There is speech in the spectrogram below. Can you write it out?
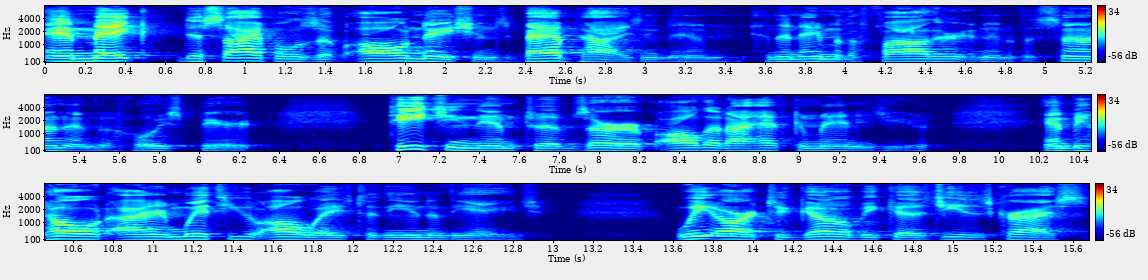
and make disciples of all nations, baptizing them in the name of the Father and of the Son and of the Holy Spirit, teaching them to observe all that I have commanded you. And behold, I am with you always to the end of the age. We are to go because Jesus Christ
